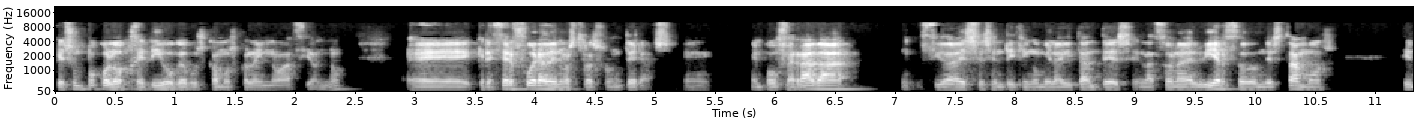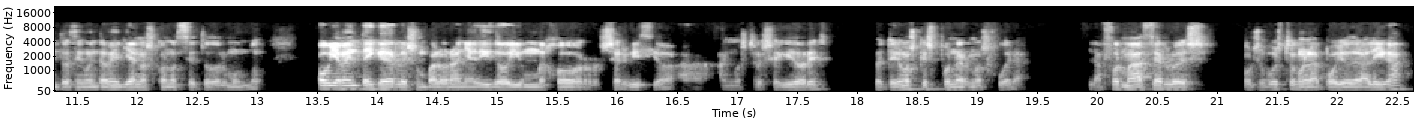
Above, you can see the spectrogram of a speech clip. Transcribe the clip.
que es un poco el objetivo que buscamos con la innovación, ¿no? Eh, crecer fuera de nuestras fronteras. Eh, en Ponferrada, ciudad de 65.000 habitantes, en la zona del Bierzo donde estamos, 150.000 ya nos conoce todo el mundo. Obviamente hay que darles un valor añadido y un mejor servicio a nuestros seguidores, pero tenemos que exponernos fuera. La forma de hacerlo es, por supuesto, con el apoyo de la liga,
